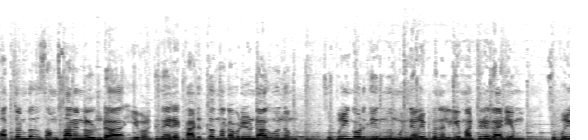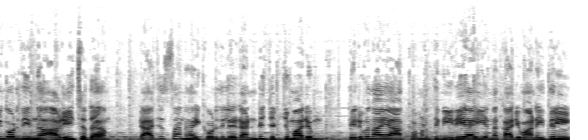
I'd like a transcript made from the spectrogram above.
പത്തൊൻപത് സംസ്ഥാനങ്ങളുണ്ട്. ഇവർക്ക് നേരെ കടുത്ത നടപടിയുണ്ടാകുമെന്നും സുപ്രീം കോടതി മുന്നറിയിപ്പ് നൽകി. മറ്റൊരു സുപ്രീം കോടതി ഇന്ന് അറിയിച്ചത് രാജസ്ഥാൻ ഹൈക്കോടതിയിലെ രണ്ട് ജഡ്ജിമാരും തെരുവനായ ആക്രമണത്തിന് ഇരയായി എന്ന കാര്യമാണ്. ഇതിൽ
